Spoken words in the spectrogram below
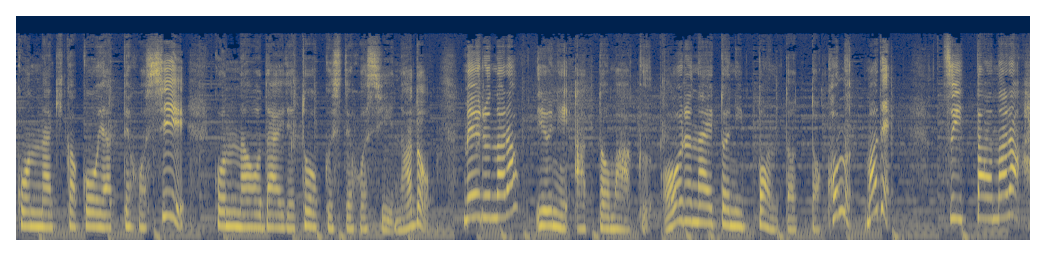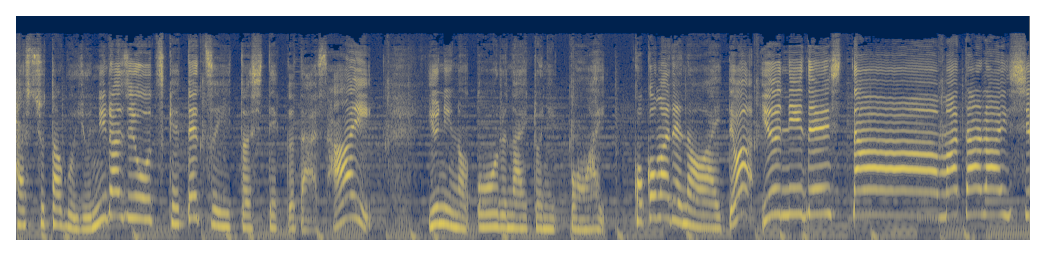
こんな企画をやってほしい、こんなお題でトークしてほしいなど、メールならユニアットマークオールナイトニッポンドットコムまで、ツイッターならハッシュタグユニラジオをつけてツイートしてください。ユニのオールナイトニッポン i。ここまでのお相手はユニでしたまた来週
